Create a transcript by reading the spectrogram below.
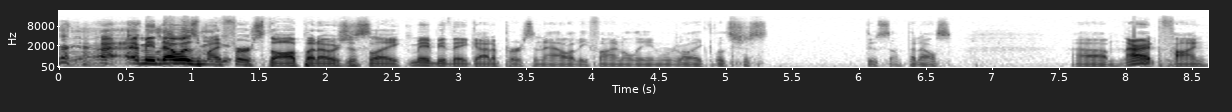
Yeah, I, I mean, that was my first thought, but I was just like, maybe they got a personality finally, and we're like, let's just do something else. Um, all right, fine.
